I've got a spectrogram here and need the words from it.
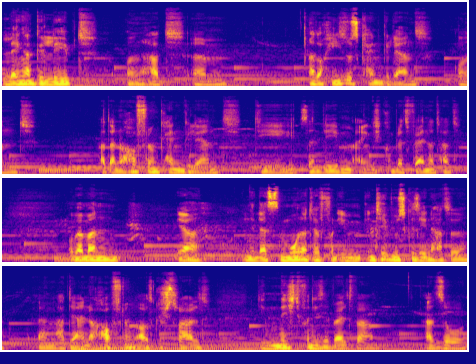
länger gelebt und hat, ähm, hat auch Jesus kennengelernt und hat eine Hoffnung kennengelernt, die sein Leben eigentlich komplett verändert hat. Und wenn man ja, in den letzten Monaten von ihm Interviews gesehen hatte, ähm, hat er eine Hoffnung ausgestrahlt, die nicht von dieser Welt war. Also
